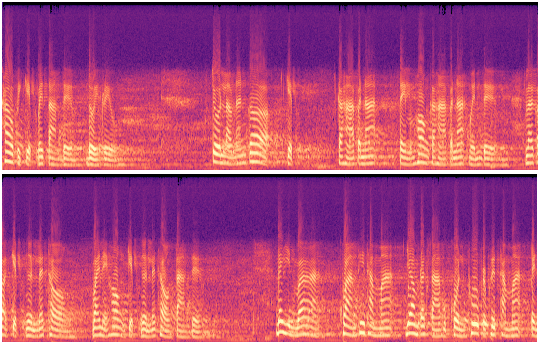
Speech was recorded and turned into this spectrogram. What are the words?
เข้าไปเก็บไว้ตามเดิมโดยเร็ว โจรเหล่านั้นก็ เก็บกหาปณะเต็มห้องกหาปณะเหมือนเดิม แล้วก็เก็บเงินและทองไว้ในห้องเก็บเงินและทองตามเดิม ได้ยินว่าความที่ธรรมะย่อมรักษาบุคคลผู้ประพฤติธรรมะเป็น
